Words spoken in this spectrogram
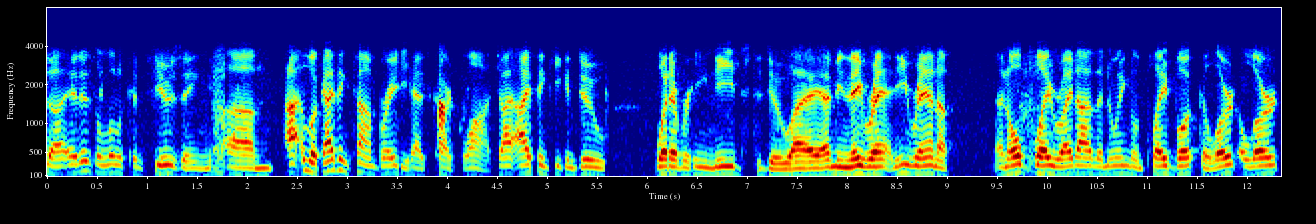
uh, it is a little confusing. Um, I, look, I think Tom Brady has carte blanche. I, I think he can do whatever he needs to do. I, I mean, they ran he ran a an old play right out of the New England playbook, alert, alert,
